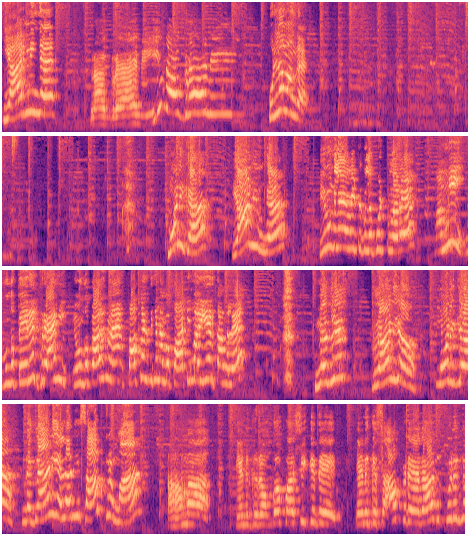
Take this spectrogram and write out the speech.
யார் நீங்க? நான் கிராணி நான் கிராணி உள்ள வாங்க. மோனிகா யார் இவங்க? இவங்களே வீட்டுக்குள்ள கூட்டு வர. மம்மி இவங்க பேரு கிராணி இவங்க பாருங்களேன் பாக்குறதுக்கு நம்ம பாட்டி மாதிரியே இருக்காங்களே. என்னது? கிராணியா மோனிகா இந்த கிராணி எல்லாரையும் சாப்பிட்றோமா? ஆமா. எனக்கு ரொம்ப பசிக்குது. எனக்கு சாப்பிட ஏதாவது கொடுங்க.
